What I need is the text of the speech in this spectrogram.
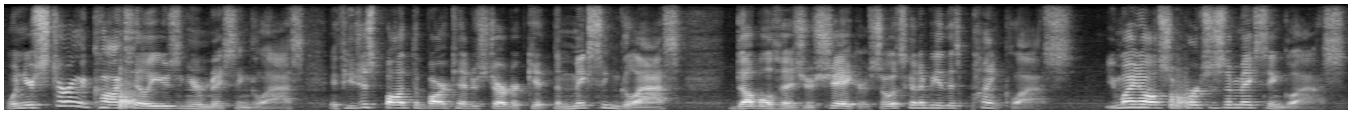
When you're stirring a cocktail using your mixing glass, if you just bought the bartender starter kit, the mixing glass doubles as your shaker, so it's going to be this pint glass. You might also purchase a mixing glass.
